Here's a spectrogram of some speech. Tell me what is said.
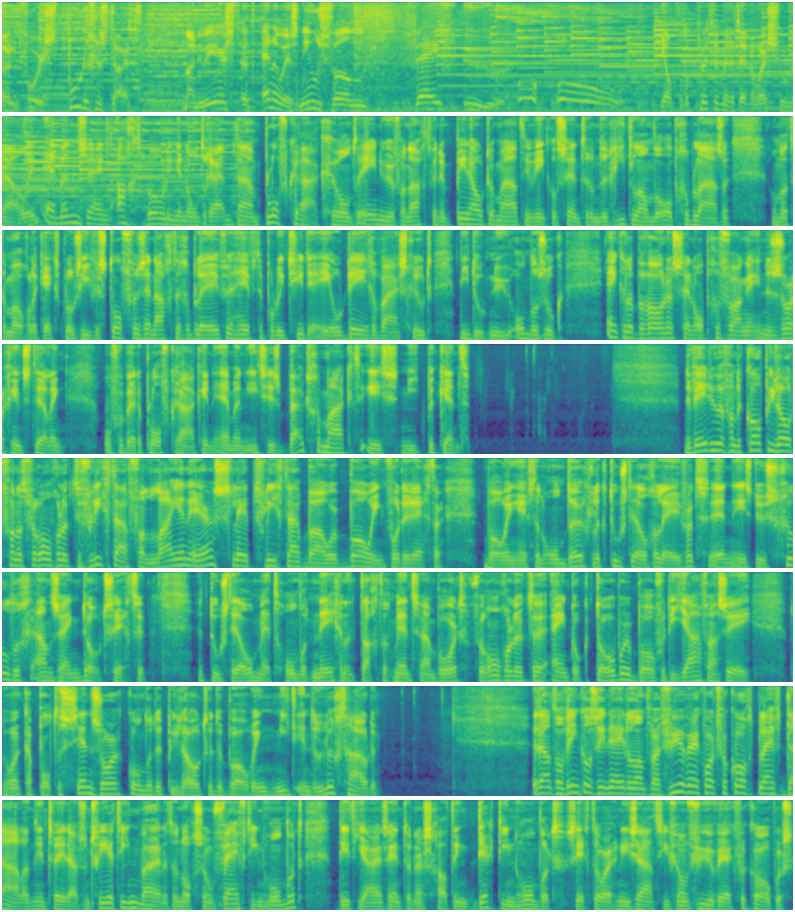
Een voorspoedige start. Maar nu eerst het NOS nieuws van 5 uur. Ho, ho. Jan van der Putten met het NOS-journaal. In Emmen zijn acht woningen ontruimd na een plofkraak. Rond 1 uur vannacht werd een pinautomaat in winkelcentrum De Rietlanden opgeblazen. Omdat er mogelijk explosieve stoffen zijn achtergebleven... heeft de politie de EOD gewaarschuwd. Die doet nu onderzoek. Enkele bewoners zijn opgevangen in de zorginstelling. Of er bij de plofkraak in Emmen iets is buitgemaakt is niet bekend. De weduwe van de co-piloot van het verongelukte vliegtuig van Lion Air... sleept vliegtuigbouwer Boeing voor de rechter. Boeing heeft een ondeugdelijk toestel geleverd... en is dus schuldig aan zijn dood, zegt ze. Het toestel met 189 mensen aan boord... verongelukte eind oktober boven de Javazee. Door een kapotte sensor konden de piloten de Boeing niet in de lucht houden. Het aantal winkels in Nederland waar vuurwerk wordt verkocht blijft dalen. In 2014 waren het er nog zo'n 1500. Dit jaar zijn het er naar schatting 1300, zegt de organisatie van vuurwerkverkopers.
